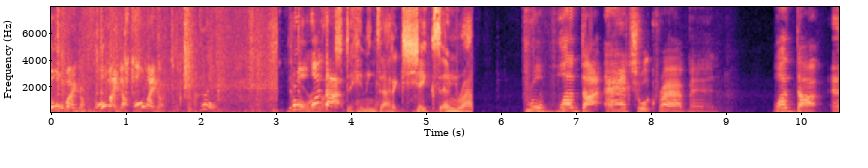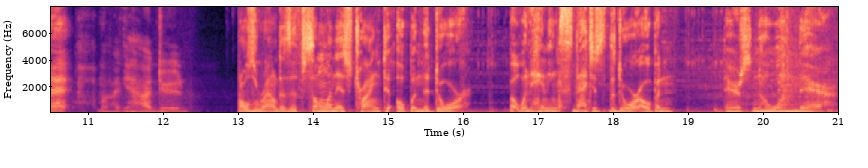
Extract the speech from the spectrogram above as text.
Oh my god. Oh my god. Oh my god. Bro. The Bro, door what latch the- to Henning's attic shakes and rattles. Bro, what the actual crap, man? What the? Eh, oh my god, dude. rattles around as if someone is trying to open the door. But when Henning snatches the door open, there's no one there.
